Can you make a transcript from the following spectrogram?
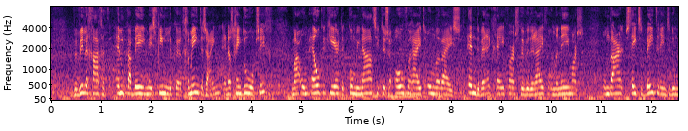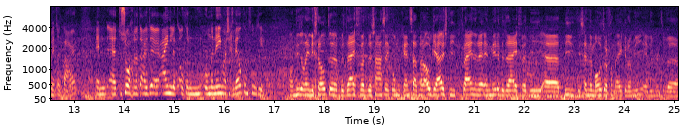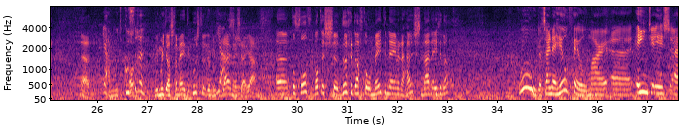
we willen graag het MKB meest vriendelijke gemeente zijn. En dat is geen doel op zich. Maar om elke keer de combinatie tussen overheid, onderwijs en de werkgevers, de bedrijven, ondernemers, om daar steeds het beter in te doen met elkaar. En uh, te zorgen dat uiteindelijk ook een ondernemer zich welkom voelt hier. Want niet alleen die grote bedrijven waar de Zaanstreek onbekend staat, maar ook juist die kleinere en middenbedrijven, uh, die, die zijn de motor van de economie en die moeten we ja, ja, we moeten koesteren. Oh, die moet je als gemeente koesteren, daar moet je blij mee zijn. Ja. Uh, tot slot, wat is de gedachte om mee te nemen naar huis na deze dag? Oeh, dat zijn er heel veel. Maar uh, eentje is uh,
